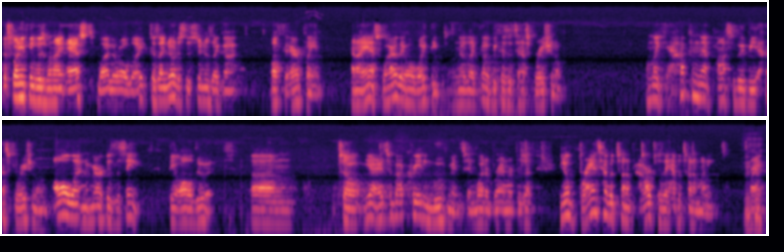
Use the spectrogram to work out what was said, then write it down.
the funny thing is when I asked why they're all white, because I noticed as soon as I got off the airplane, and I asked why are they all white people, and they're like, oh, because it's aspirational. I'm like, how can that possibly be aspirational? All Latin America is the same. They all do it. Um, so yeah, it's about creating movements and what a brand represents. You know, brands have a ton of power because they have a ton of money, mm-hmm. right?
